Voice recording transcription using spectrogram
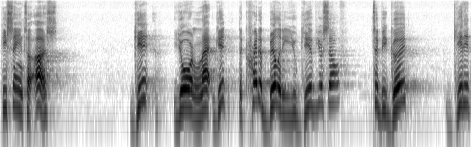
He's saying to us, get your la- get the credibility you give yourself to be good, get it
